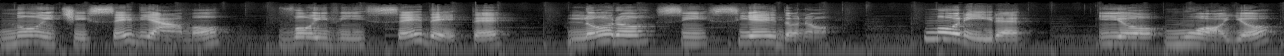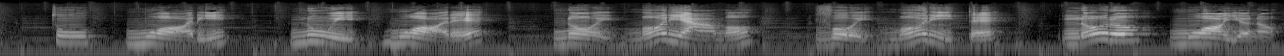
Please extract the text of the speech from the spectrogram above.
noi ci sediamo, voi vi sedete, loro si siedono. Morire. Io muoio, tu muori, lui muore, noi moriamo, voi morite, loro muoiono.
